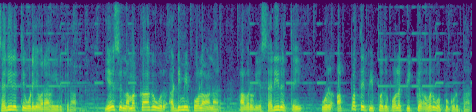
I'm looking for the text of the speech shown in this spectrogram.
சரீரத்தை உடையவராக இருக்கிறார். இயேசு நமக்காக ஒரு அடிமை போல ஆனார். அவருடைய சரீரத்தை ஒரு அப்பத்தை பிப்பது போல பிக்க அவர் ஒப்பு கொடுத்தார்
